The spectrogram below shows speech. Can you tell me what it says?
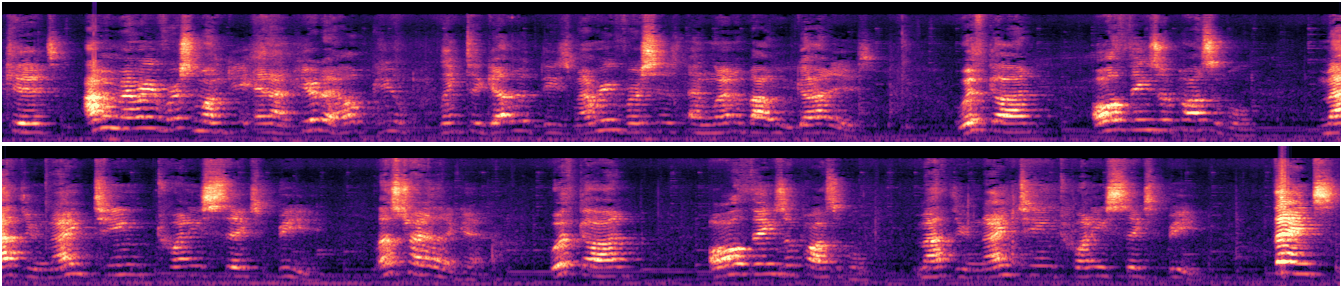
kids, I'm a memory verse monkey and I'm here to help you link together these memory verses and learn about who God is. With God, all things are possible. Matthew 19, 26b. Let's try that again. With God, all things are possible. Matthew 19, 26b. Thanks!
